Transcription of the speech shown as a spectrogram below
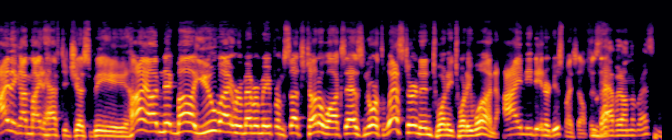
I think I might have to just be, Hi, I'm Nick Ba. You might remember me from such tunnel walks as Northwestern in 2021. I need to introduce myself You that. have it on the resume.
